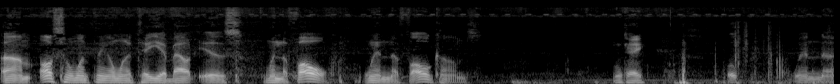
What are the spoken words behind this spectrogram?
Um, also, one thing I want to tell you about is when the fall, when the fall comes. Okay, oh, when uh,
